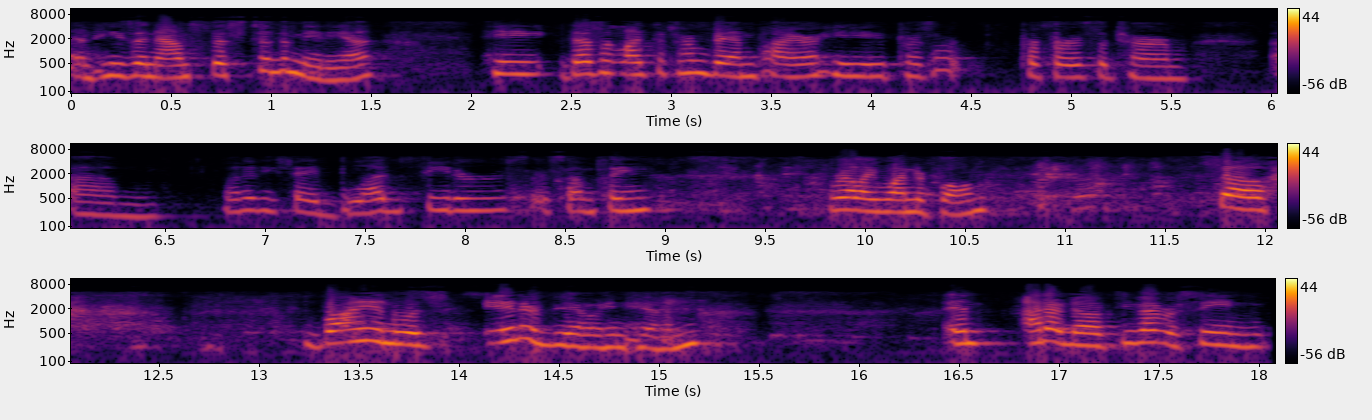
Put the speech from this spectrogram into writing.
And he's announced this to the media. He doesn't like the term vampire. He prefers the term, um, what did he say, blood feeders or something? really wonderful. So Brian was interviewing him. And I don't know if you've ever seen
